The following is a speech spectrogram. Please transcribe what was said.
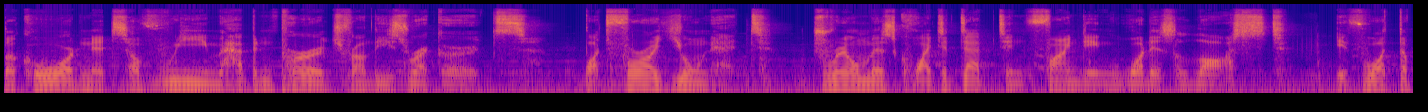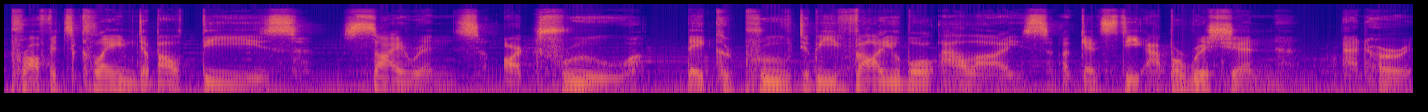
The coordinates of Reem have been purged from these records. But for a Yonhet, Drilm is quite adept in finding what is lost. If what the prophets claimed about these sirens are true, they could prove to be valuable allies against the apparition and her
